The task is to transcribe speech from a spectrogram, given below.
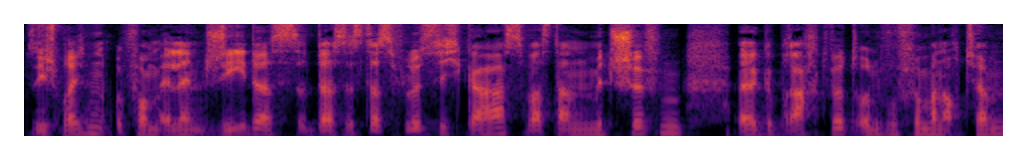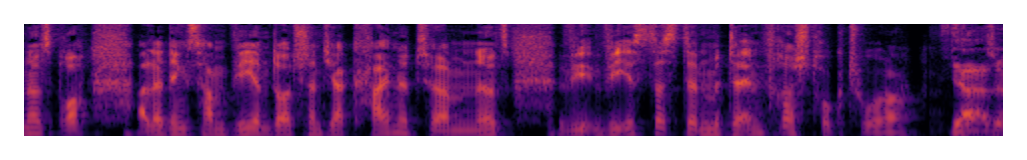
Sie sprechen vom LNG, das, das ist das Flüssiggas, was dann mit Schiffen äh, gebracht wird und wofür man auch Terminals braucht. Allerdings haben wir in Deutschland ja keine Terminals. Wie, wie ist das denn mit der Infrastruktur? Ja, also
